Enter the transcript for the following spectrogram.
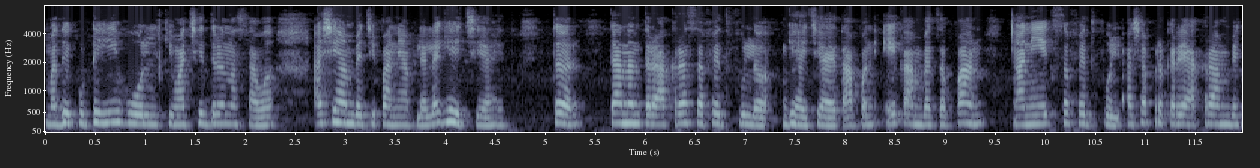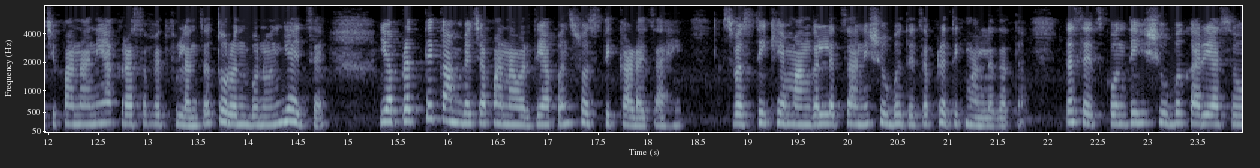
मध्ये कुठेही होल किंवा छिद्र असावं अशी आंब्याची पाने आपल्याला घ्यायची आहेत. तर त्यानंतर अकरा सफेद फुलं घ्यायची आहेत. आपण एक आंब्याचं पान आणि एक सफेद फूल अशा प्रकारे अकरा आंब्याची पानं आणि अकरा सफेद फुलांचं तोरण बनवून घ्यायचं आहे या प्रत्येक आंब्याच्या पानावरती आपण स्वस्तिक काढायचं आहे. स्वस्तिक हे मांगल्याचं आणि शुभतेचं प्रतीक मानलं जातं. तसेच कोणतेही शुभ कार्य असो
